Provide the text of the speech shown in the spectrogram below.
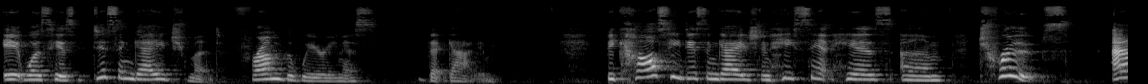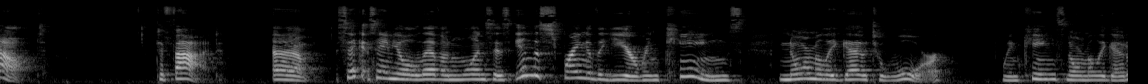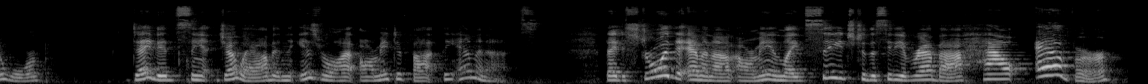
It was his disengagement from the weariness that got him. Because he disengaged and he sent his um, troops out to fight. Uh, 2 Samuel 11, 1 says, In the spring of the year when kings normally go to war, when kings normally go to war, David sent Joab and the Israelite army to fight the Ammonites. They destroyed the Ammonite army and laid siege to the city of Rabbah. However,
